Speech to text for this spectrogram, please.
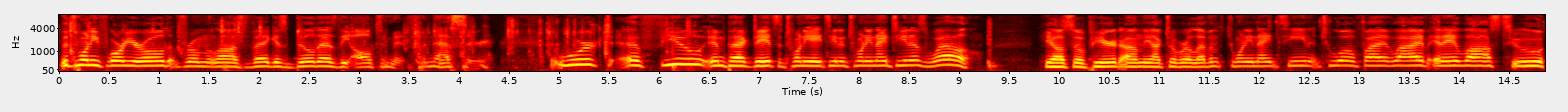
The 24 year old from Las Vegas billed as the ultimate finesser. worked a few Impact dates in 2018 and 2019 as well. He also appeared on the October 11th, 2019 205 Live in a loss to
